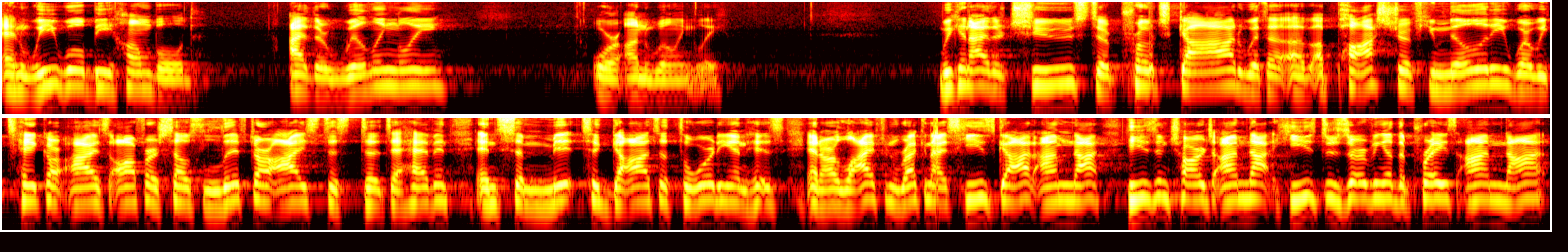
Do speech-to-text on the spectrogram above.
And we will be humbled either willingly or unwillingly. We can either choose to approach God with a, a, posture of humility where we take our eyes off ourselves, lift our eyes to, to, to, heaven, and submit to God's authority in, his, in our life and recognize He's God, I'm not. He's in charge, I'm not. He's deserving of the praise, I'm not.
